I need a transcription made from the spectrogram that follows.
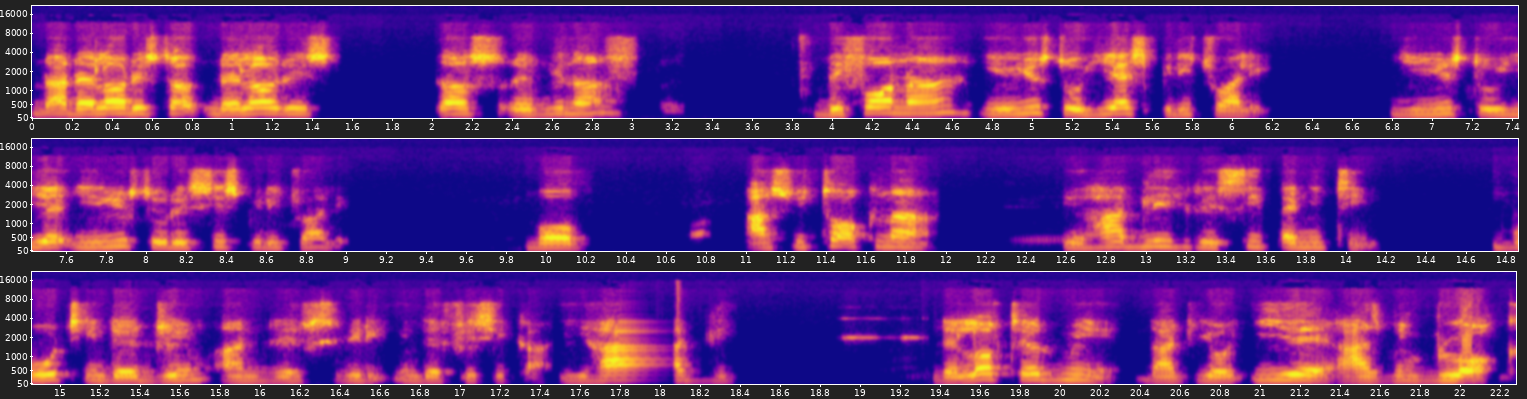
that the Lord is talk, the Lord is just review now. Before now, you used to hear spiritually. You used to hear, you used to receive spiritually. But as we talk now, you hardly receive anything, both in the dream and the spirit, in the physical. You hardly. The Lord told me that your ear has been blocked.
